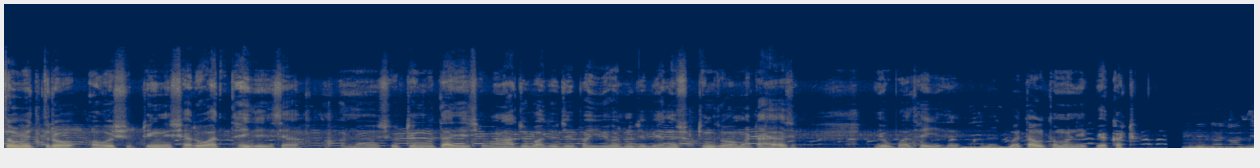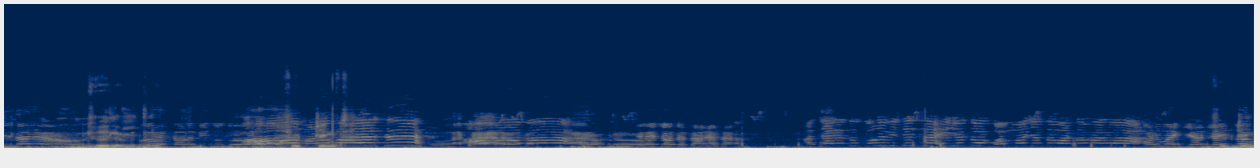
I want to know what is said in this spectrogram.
તો મિત્રો, હવે શૂટિંગની શરૂઆત થઈ ગઈ છે અને શૂટિંગ ઉતારીએ છીએ, પણ આજુબાજુ જે ભાઈઓ અને જે બહેનો શૂટિંગ જોવા માટે આવ્યા છે, એ ઊભા થઈ જશે કદાચ બતાવું તમને એક બે કટ જોઈ લો મિત્રો શૂટિંગ શૂટિંગ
